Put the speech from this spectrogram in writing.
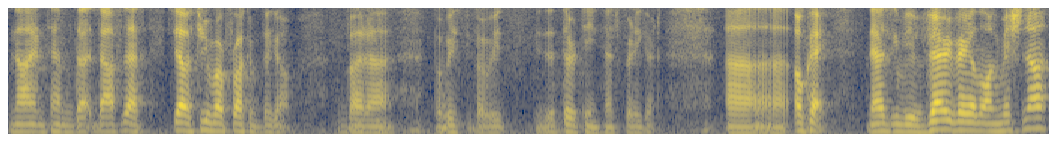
nine and ten daf left, still have three more prakim to go. But uh, but we but we the thirteenth. That's pretty good. Uh, okay, now it's going to be a very very long mishnah.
